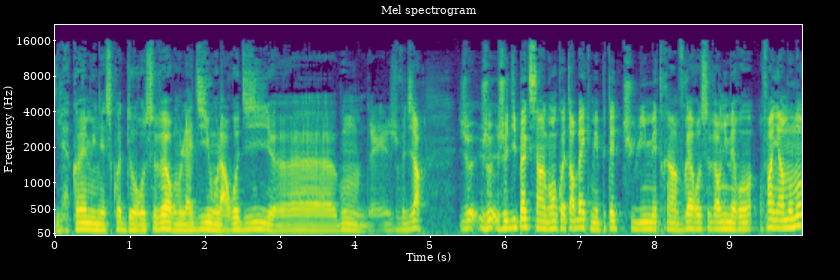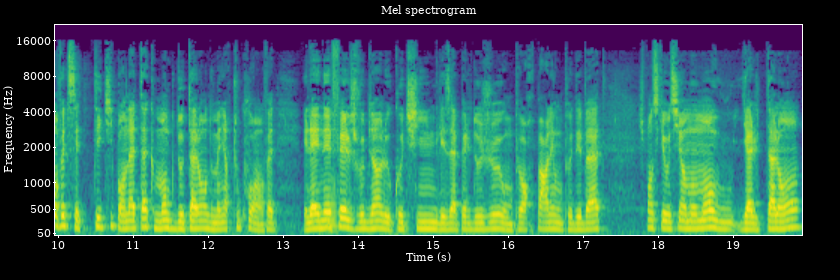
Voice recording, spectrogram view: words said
Il a quand même une escouade de receveurs. On l'a dit, on l'a redit. Euh, bon, je veux dire, je, je, je dis pas que c'est un grand quarterback, mais peut-être tu lui mettrais un vrai receveur numéro un. Enfin, il y a un moment, en fait, cette équipe en attaque manque de talent de manière tout court, en fait. Et la NFL, je veux bien le coaching, les appels de jeu. On peut en reparler, on peut débattre. Je pense qu'il y a aussi un moment où il y a le talent.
